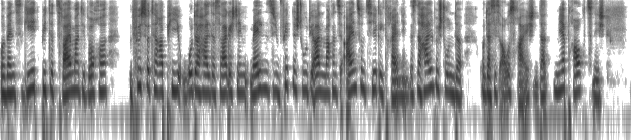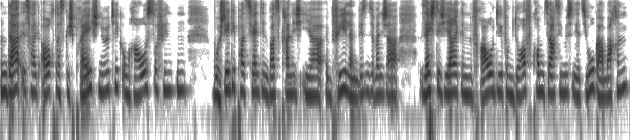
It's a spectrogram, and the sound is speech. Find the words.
und wenn es geht, bitte zweimal die Woche Physiotherapie oder halt, das sage ich denen, melden Sie sich im Fitnessstudio an, machen Sie eins und Zirkeltraining. Das ist eine halbe Stunde und das ist ausreichend. Da, mehr braucht's nicht. Und da ist halt auch das Gespräch nötig, um rauszufinden, wo steht die Patientin, was kann ich ihr empfehlen? Wissen Sie, wenn ich einer 60-jährigen Frau, die vom Dorf kommt, sagt, sie müssen jetzt Yoga machen,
